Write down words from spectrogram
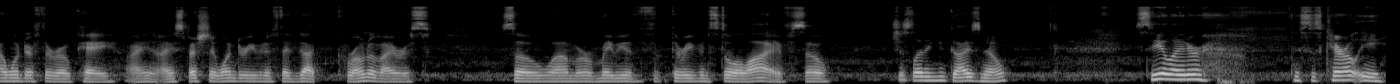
I wonder if they're okay. I, I especially wonder even if they've got coronavirus. So, um, or maybe they're even still alive. So, just letting you guys know. See you later. This is Carol E.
